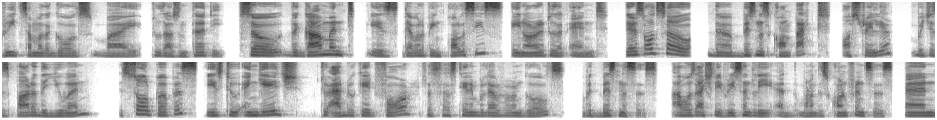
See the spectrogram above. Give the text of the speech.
reach some of the goals by 2030. So the government is developing policies in order to that end. There's also the Business Compact Australia, which is part of the UN. Its sole purpose is to engage to advocate for the sustainable development goals with businesses. I was actually recently at one of these conferences, and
